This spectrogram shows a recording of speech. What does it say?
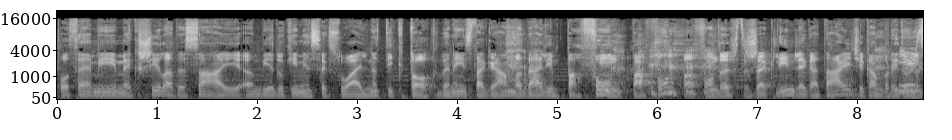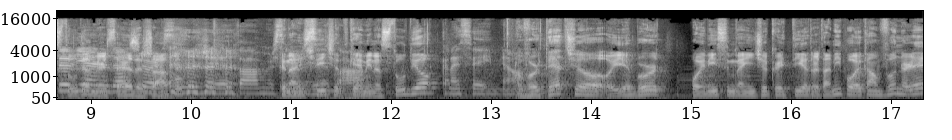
po themi me këshillat e saj mbi edukimin seksual në TikTok dhe në Instagram më dalin pafund, pafund, pafund. Është Zhaklin Lekatari që ka mbërritur në studio, mirë se erdhe Zhaku. Kënaqësi që të kemi në studio. Kënaqësia ime. Vërtet që je bërë Po e nisim nga një gjë krejt tjetër tani, po e kam vënë re,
